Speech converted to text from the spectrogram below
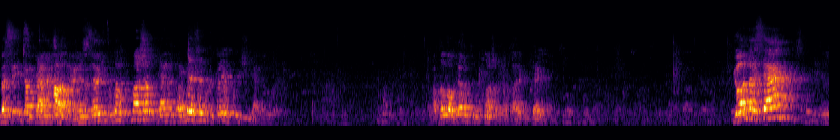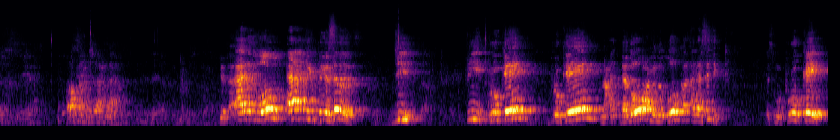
بس انت يعني حاضر يعني بس هنكتب قدامك 12 يعني ربنا يسلمك الطريق وكل شيء يعني عبد الله قدامك 12 يعني عليك التاني You understand? خلاص إحنا شرحناها يبقى قال ال long acting penicillins دي في procaine procaine مع ده نوع من ال local anesthetic اسمه procaine.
